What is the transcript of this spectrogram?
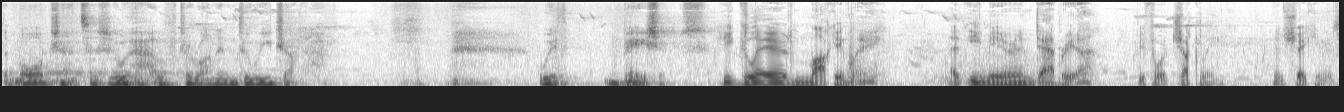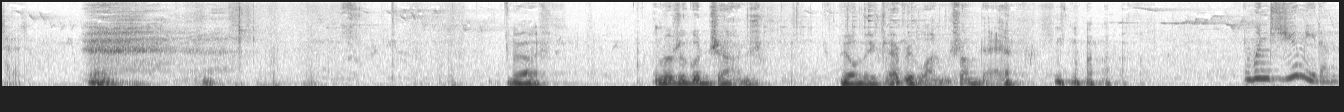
the more chances you have to run into each other. With patience. He glared mockingly at Emir and Dabria before chuckling and shaking his head. Yes. There's a good chance you'll meet everyone someday. When did you meet him?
